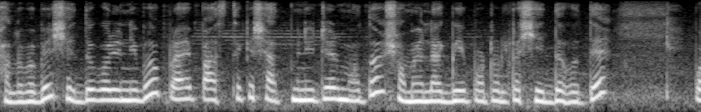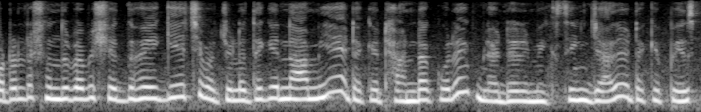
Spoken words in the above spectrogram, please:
ভালোভাবে সেদ্ধ করে নিব। প্রায় পাঁচ থেকে সাত মিনিটের মতো সময় লাগবে পটলটা সেদ্ধ হতে। পটলটা সুন্দরভাবে সেদ্ধ হয়ে গিয়েছে, এবার চুলা থেকে নামিয়ে এটাকে ঠান্ডা করে ব্লেন্ডারে মিক্সিং জারে এটাকে পেস্ট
